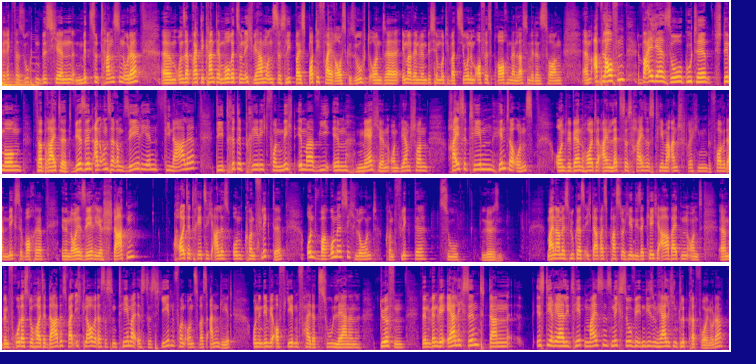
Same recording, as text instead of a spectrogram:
Direkt versucht, ein bisschen mitzutanzen, oder? Ähm, unser Praktikant, der Moritz und ich, wir haben uns das Lied bei Spotify rausgesucht und äh, immer wenn wir ein bisschen Motivation im Office brauchen, dann lassen wir den Song ähm, ablaufen, weil der so gute Stimmung verbreitet. Wir sind an unserem Serienfinale, die dritte Predigt von Nicht immer wie im Märchen und wir haben schon heiße Themen hinter uns. Und wir werden heute ein letztes heißes Thema ansprechen, bevor wir dann nächste Woche in eine neue Serie starten. Heute dreht sich alles um Konflikte und warum es sich lohnt, Konflikte zu lösen. Mein Name ist Lukas, ich darf als Pastor hier in dieser Kirche arbeiten und äh, bin froh, dass du heute da bist, weil ich glaube, dass es ein Thema ist, das jeden von uns was angeht und in dem wir auf jeden Fall dazu lernen dürfen. Denn wenn wir ehrlich sind, dann ist die Realität meistens nicht so wie in diesem herrlichen Clip gerade vorhin, oder?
